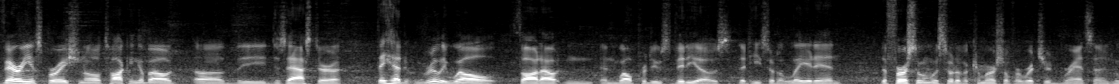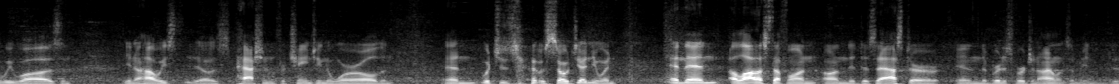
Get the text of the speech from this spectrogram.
Very inspirational, talking about the disaster. They had really well thought out and, and well-produced videos that he sort of laid in. The first one was sort of a commercial for Richard Branson, and who he was, and you know, how he's, you know, his passion for changing the world, and, and which is, it was so genuine. And then a lot of stuff on, on the disaster in the British Virgin Islands. I mean, the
